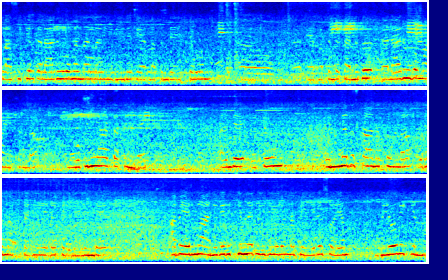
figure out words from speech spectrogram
ക്ലാസിക്കൽ കലാരൂപം എന്നുള്ള രീതിയിൽ കേരളത്തിന്റെ ഏറ്റവും കേരളത്തിന്റെ തനത് കലാരൂപമായിട്ടുള്ള മോഹിനിയാട്ടത്തിന്റെ അതിന്റെ ഏറ്റവും ഉന്നത സ്ഥാനത്തുള്ള ഒരു നർത്തകിയുടെ പേരിന്റെ ആ പേരിനെ അനുകരിക്കുന്ന രീതിയിലുള്ള പേര് സ്വയം ഉപയോഗിക്കുന്ന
